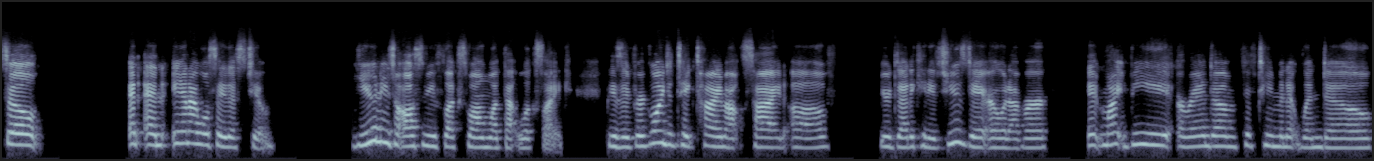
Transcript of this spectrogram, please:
so, and and and I will say this too. You need to also be flexible on what that looks like because if you're going to take time outside of your dedicated Tuesday or whatever, it might be a random 15 minute window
